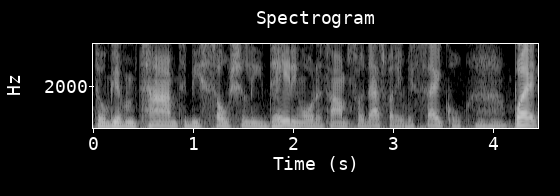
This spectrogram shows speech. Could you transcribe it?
don't give them time to be socially dating all the time. So that's why they recycle. Mm-hmm. But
